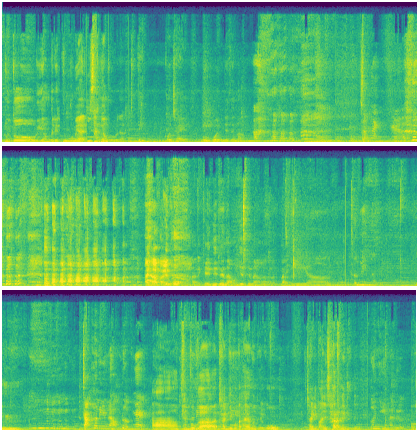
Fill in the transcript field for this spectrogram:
그리고 또 우리 형들이 궁금해할 이상형 물어보자. 띠 건차에 뭐고 이제 되나? à. 아니 나 말고 아, 걔 như thế nào như thế nào 나 Thì ờ, thương em là được 음. Trắng hơn em là không được nha 아 피부가 자기보다 하얗면 되고 자기 많이 사랑해주고 ưa nhìn là được 어,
